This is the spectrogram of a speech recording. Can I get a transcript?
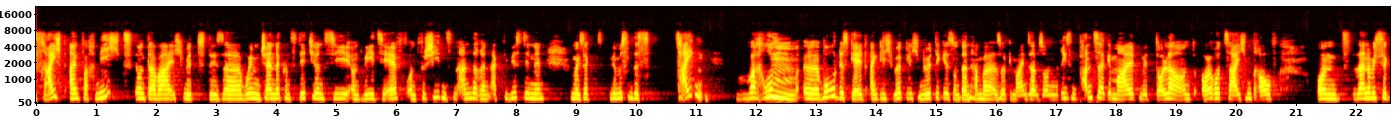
es reicht einfach nicht. Und da war ich mit dieser Women Gender Constituency und WECF und verschiedensten anderen Aktivistinnen immer gesagt, wir müssen das zeigen, warum, äh, wo das Geld eigentlich wirklich nötig ist. Und dann haben wir also gemeinsam so einen riesen Panzer gemalt mit Dollar- und Eurozeichen drauf. Und dann habe ich gesagt,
